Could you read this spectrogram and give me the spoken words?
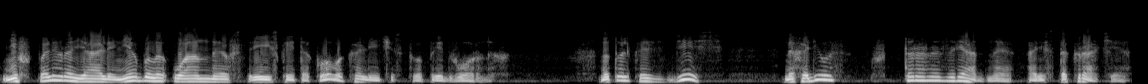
ни в Пале-Рояле не было у Анны Австрийской такого количества придворных. Но только здесь находилась второразрядная аристократия,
